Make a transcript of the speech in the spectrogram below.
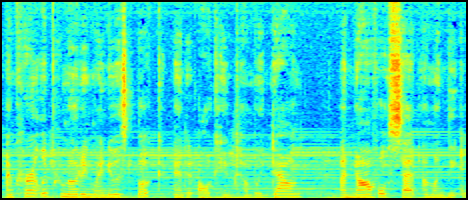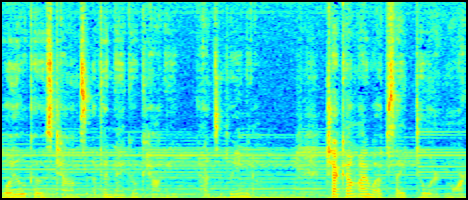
I'm currently promoting my newest book, And It All Came Tumbling Down, a novel set among the oil ghost towns of Venango County, Pennsylvania. Check out my website to learn more.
